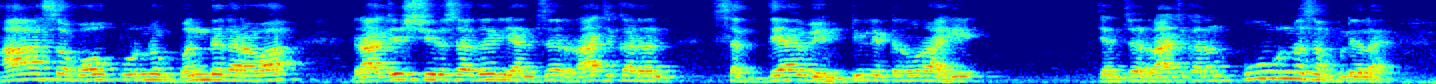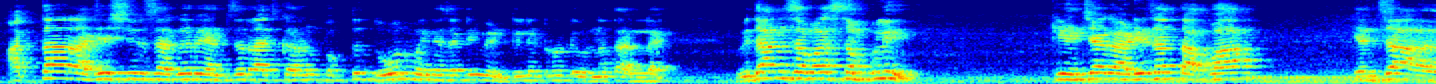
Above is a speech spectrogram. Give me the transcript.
हा स्वभाव पूर्ण बंद करावा. राजेश क्षीरसागर यांचं राजकारण सध्या व्हेंटिलेटरवर आहे. त्यांचं राजकारण पूर्ण संपलेलं आहे. आत्ता राजेश क्षीरसागर यांचं राजकारण फक्त दोन महिन्यासाठी व्हेंटिलेटरवर ठेवण्यात आलेलं आहे. विधानसभा संपली की यांच्या गाडीचा ताफा यांचा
